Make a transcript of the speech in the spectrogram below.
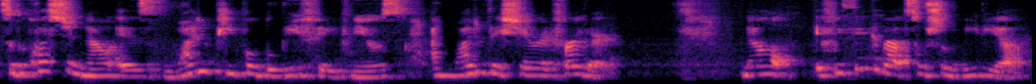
So the question now is why do people believe fake news and why do they share it further? Now, if we think about social media,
